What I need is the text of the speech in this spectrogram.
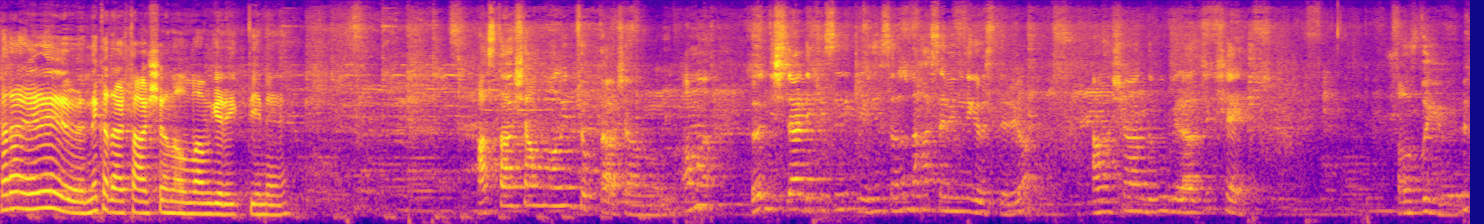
Karar veremiyorum ne kadar tavşan olmam gerektiğine. Az tavşanlı olayım, çok tavşanlı olayım. Ama ön dişler de kesinlikle insanı daha sevimli gösteriyor. Ama şu anda bu birazcık şey, fazla gibi.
